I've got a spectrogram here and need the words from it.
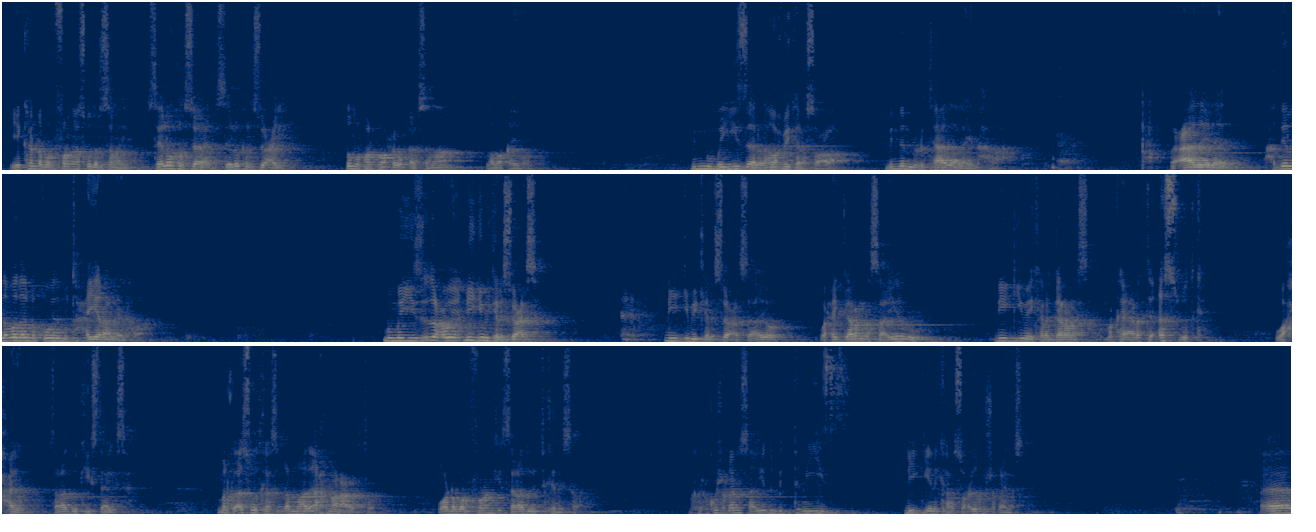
iyo kan dhabar furanka isku darsamaya see loo kala soo see loo kala soocaya dumarku halka waxay u qaybsamaan laba qaybood. Mid mumayiza la dhahda waxbay kala socdaa. Midna muctaada la ydhahdaa oo caaday leedahay. Haddii labada noqon wed mutaxayira la ydhahdaa mumayizadu waxa weya dhiiggii bay kala soocaysaa dhiiggii bay kala soocaysaayo waxay garanaysaa iyadu dhiiggii bay kala garanaysaa. Markay aragto aswadka waa xayd salaad ka istaagaysaa. Marka aswadkaasi dhammaaday axmar aragto waa dhabar furankii salaad way tukanaysaa. Marka waxay ku shaqeynaysaa iyadu bitamyiiz dhiiggii inay kala socday ku shaqeynaysaa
